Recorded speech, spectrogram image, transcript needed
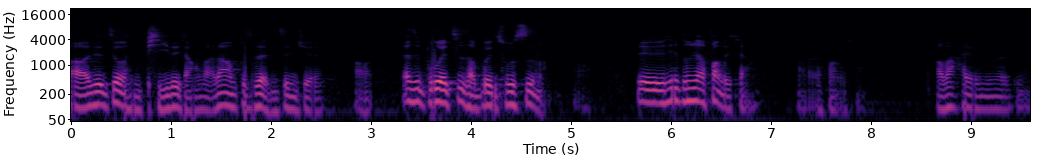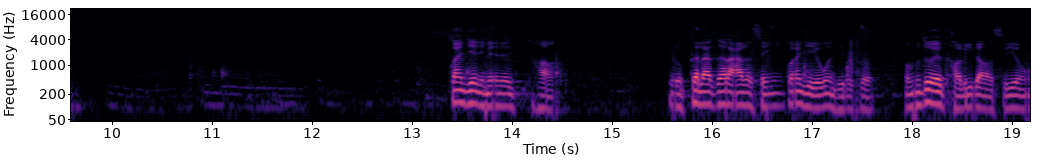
啊，就这种很皮的想法，当然不是很正确。啊，但是不会，至少不会出事嘛。啊，所以有些东西要放得下。啊，要放得下。好吧，还有有没有病？关节里面的好，有咯啦咯啦的声音，关节有问题的时候，我们都会考虑到使用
